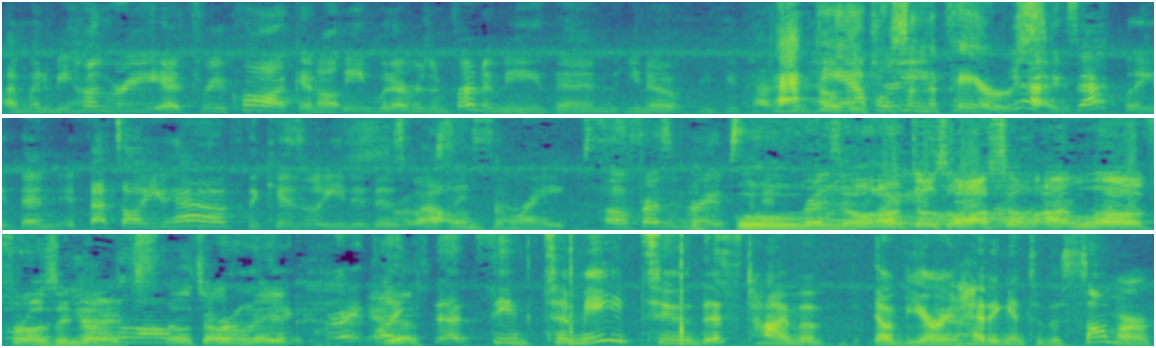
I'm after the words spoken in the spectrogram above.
I'm going to be hungry at three o'clock and I'll eat whatever's in front of me, then you know, if you pack, Pack the healthy apples and the pears. Yeah, exactly. Then if that's all you have, the kids will eat it as well. Frozen so- grapes. Oh, frozen grapes. Oh, frozen no, aren't those awesome? I love frozen grapes. love Those are frozen amazing. Grapes. Yes. That. See, to me, too, this time of, of year and heading into the summer,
